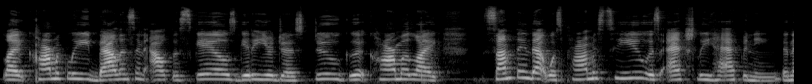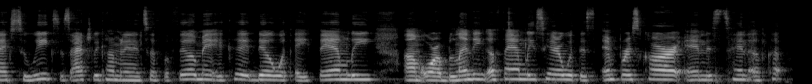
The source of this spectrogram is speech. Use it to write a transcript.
like karmically balancing out the scales, getting your just due, good karma, like something that was promised to you is actually happening the next two weeks it's actually coming into fulfillment it could deal with a family um, or a blending of families here with this empress card and this ten of cups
